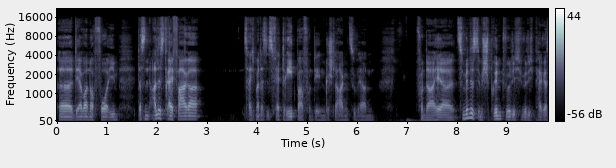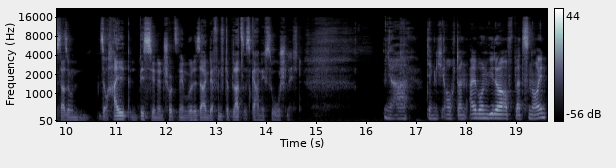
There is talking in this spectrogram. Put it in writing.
Äh, der war noch vor ihm. Das sind alles drei Fahrer, sag ich mal, das ist vertretbar, von denen geschlagen zu werden. Von daher, zumindest im Sprint würde ich, würde ich Perez da so, so halb ein bisschen in Schutz nehmen, würde sagen, der fünfte Platz ist gar nicht so schlecht. Ja, denke ich auch. Dann Albon wieder auf Platz 9.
